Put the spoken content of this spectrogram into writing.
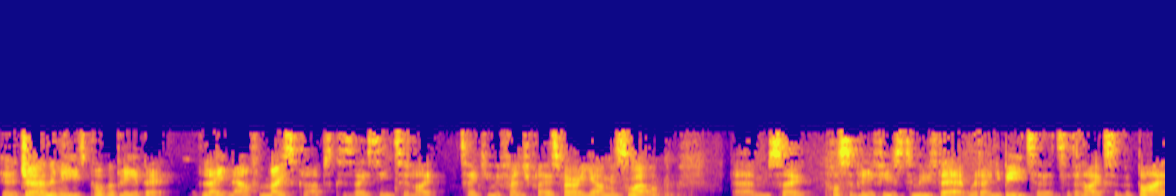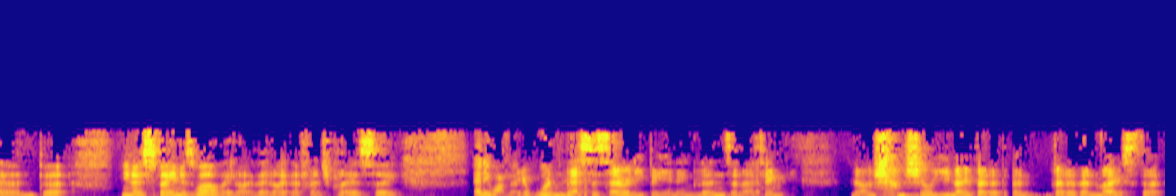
you know, Germany is probably a bit late now for most clubs because they seem to like taking the French players very young as well. Um, so possibly if he was to move there, it would only be to, to the likes of a Bayern, but you know, Spain as well, they like, they like their French players. So Anyone then? it wouldn't necessarily be in England. And I think, you know, I'm sure, I'm sure you know better than, better than most that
